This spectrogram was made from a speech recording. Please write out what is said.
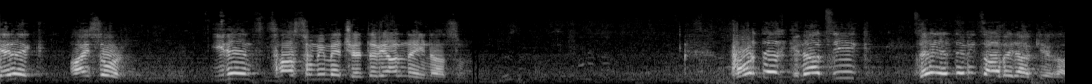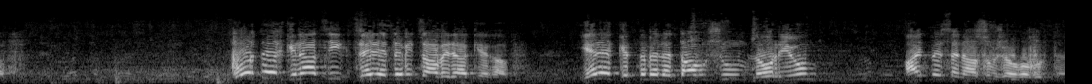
երեք այսօր իրենց ցասումի մեջ հետևյալն էին ասում։ Որտեղ գնացիք, ձեր հետևից ավերակ եղավ որտեղ գնացիք ձեր հետևից ավերակ եղավ։ Երեք գտնվել է Տավուշում, Լորիում, այդպես են ասում ժողովուրդը։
